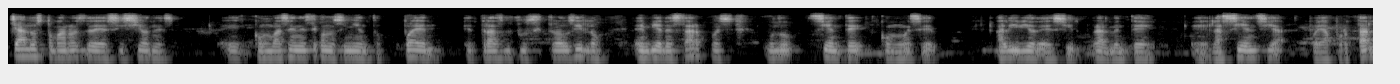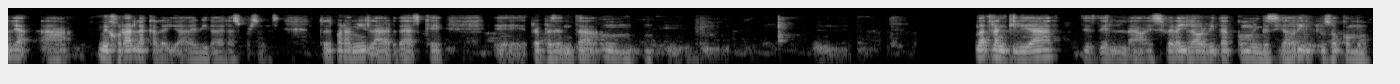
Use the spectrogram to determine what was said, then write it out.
ya los tomadores de decisiones eh, con base en este conocimiento pueden eh, traducirlo en bienestar, pues uno siente como ese alivio de decir realmente la ciencia puede aportarle a, mejorar la calidad de vida de las personas. Entonces, para mí, la verdad es que eh, representa una tranquilidad desde la esfera y la órbita como investigador, incluso como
